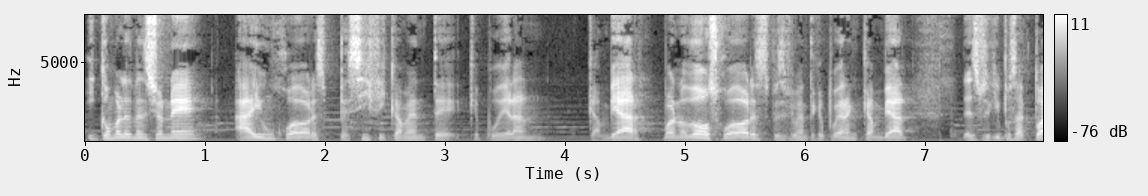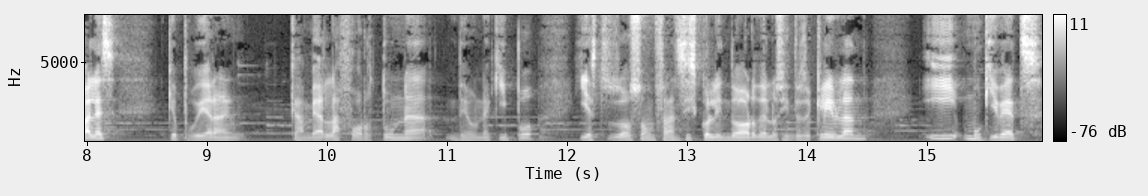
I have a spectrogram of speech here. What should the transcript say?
Y como les mencioné, hay un jugador específicamente que pudieran cambiar. Bueno, dos jugadores específicamente que pudieran cambiar de sus equipos actuales. Que pudieran cambiar la fortuna de un equipo. Y estos dos son Francisco Lindor de los Indios de Cleveland y Mookie Betts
